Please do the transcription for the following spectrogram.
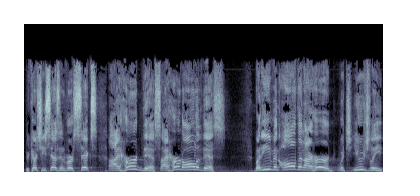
because she says in verse 6, I heard this, I heard all of this. But even all that I heard, which usually,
